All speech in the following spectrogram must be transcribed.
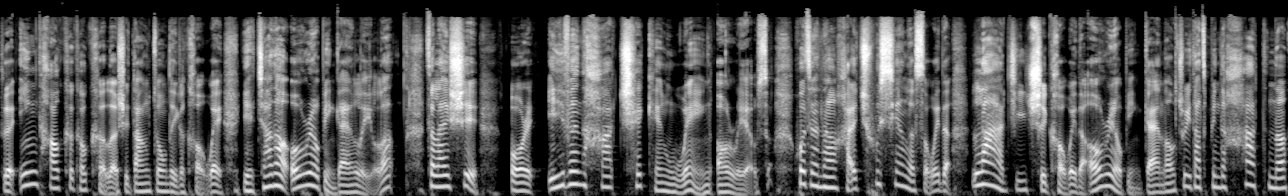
这个樱桃可口可乐是当中的一个口味，也加到 Oreo 饼。干里了，再来是。or even hot chicken wing Oreos，或者呢还出现了所谓的辣鸡翅口味的 Oreo 饼干哦。注意到这边的 hot 呢，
